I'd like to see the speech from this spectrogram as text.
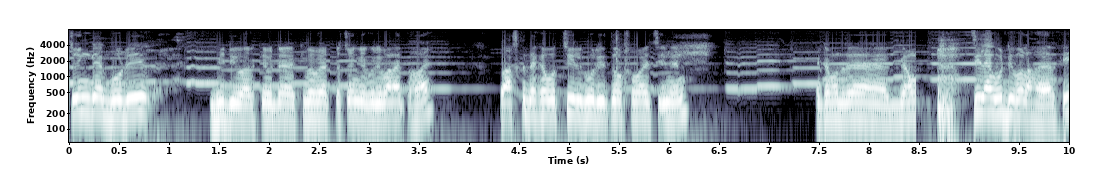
চুইঙ্গা ঘড়ির ভিডিও আর কি, ওটা কীভাবে একটা চুইঙ্গা ঘড়ি বানাতে হয়। তো আজকে দেখাবো চিল ঘড়ি, তো সবাই চিনেন। এটা আমাদের গ্রাম চিলা ঘড়ি বলা হয় আর কি।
